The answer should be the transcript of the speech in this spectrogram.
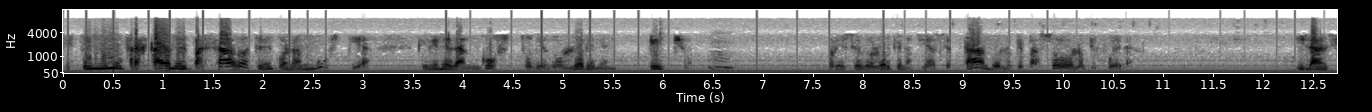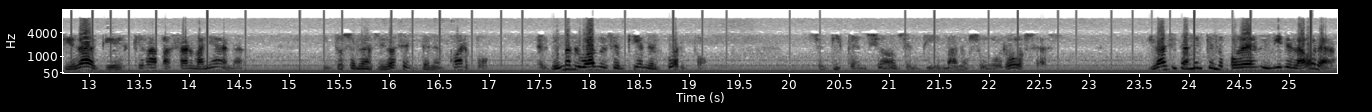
Si estoy muy enfrascado en el pasado, estoy con la angustia que viene de angosto, de dolor en el pecho, mm. por ese dolor que no estoy aceptando, lo que pasó, lo que fuera. Y la ansiedad, que es qué va a pasar mañana. Entonces la ansiedad se siente en el cuerpo. El primer lugar se sentí en el cuerpo. Sentí tensión, sentí manos sudorosas. Y básicamente no podés vivir el ahora.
